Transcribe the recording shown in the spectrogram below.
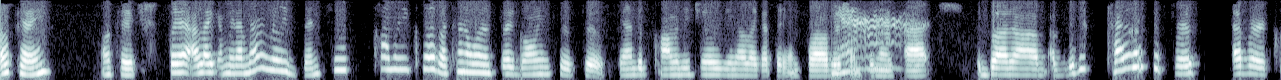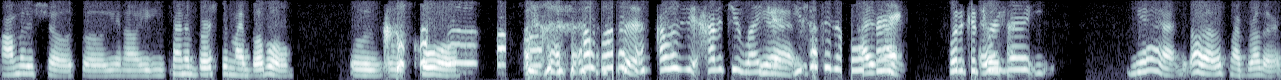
Okay. Okay. So yeah, I like. I mean, I've never really been to comedy club. I kind of want to start going to to stand up comedy shows. You know, like at the Improv or something like that. But um, this is kind of like the first ever comedy show. So you know, you kind of bursted my bubble. It was it was cool. How was it? How was it? How did you like Yeah. it? You sat through the whole I- thing. I- what a good person. very. Yeah. Oh, that was my brother.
